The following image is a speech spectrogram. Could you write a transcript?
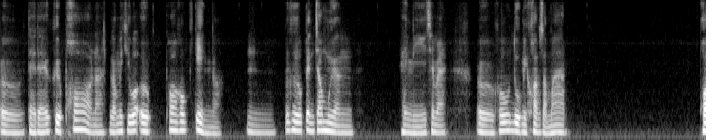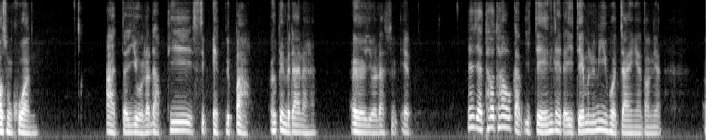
เออ แต่ใดก็คือพ่อนะเราไม่คิดว่าเออ พ่อเขาเก่งเนาะอืม ก็คือเขาเป็นเจ้าเมืองแห่งนี้ใช่ไหมเออเขาดูมีความสามารถ พอสมควร อาจจะอยู่ระดับที่สิบเอ็ดหรือเปล่า ออเป็นไปได้นะฮะ เออ อยู่ระดับสิบเอ็ดน่าจะเท่าๆกับอีเจนี่เลยแต่อีเจมันไม่มีหัวใจไงตอนเนี้ย เอ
